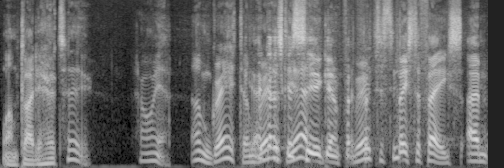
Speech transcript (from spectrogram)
Well, I'm glad you're here too. How are you? I'm great. I'm Yeah, great. It's good yeah. to see you again, Great to see. face to face. Um,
